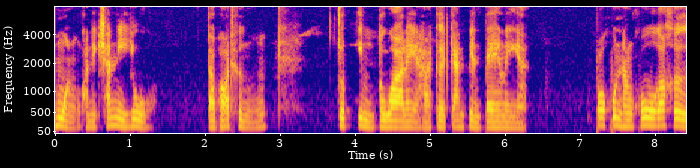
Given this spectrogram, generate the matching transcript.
ห่วงคอนเนคชันนี้อยู่ แต่พอถึงจุดอิ่มตัวอะไรอะค่ะ เกิดการเปลี่ยนแปลงอะไรเงี้ยพวกคุณทั้งคู่ก็คือ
